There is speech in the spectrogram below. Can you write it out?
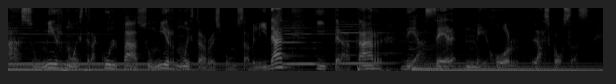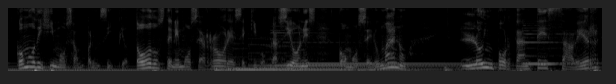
asumir nuestra culpa, asumir nuestra responsabilidad y tratar de hacer mejor las cosas. Como dijimos a un principio, todos tenemos errores, equivocaciones como ser humano. Lo importante es saber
